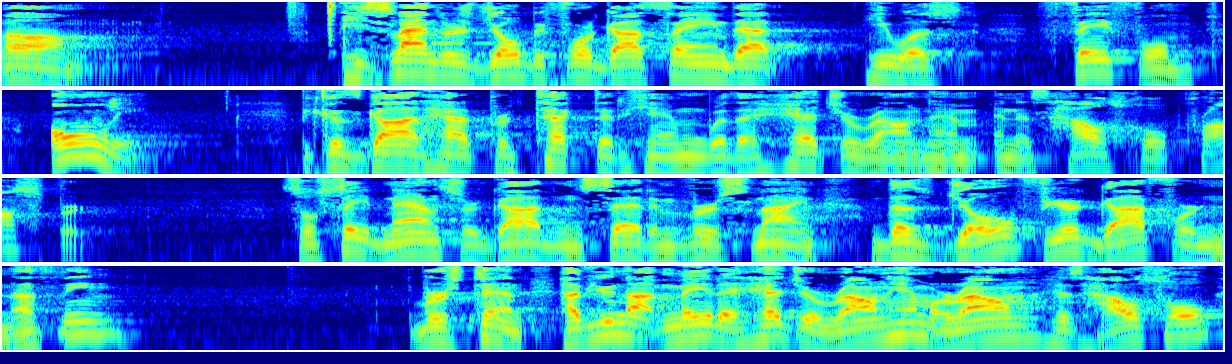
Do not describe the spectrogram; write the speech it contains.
um, he slanders Job before God saying that he was faithful only because God had protected him with a hedge around him and his household prospered. So Satan answered God and said in verse 9, Does Job fear God for nothing? Verse 10, Have you not made a hedge around him, around his household,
